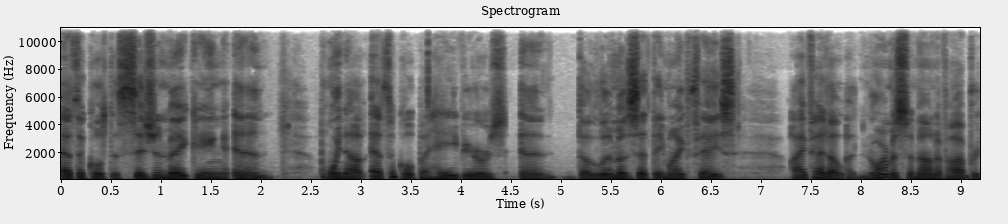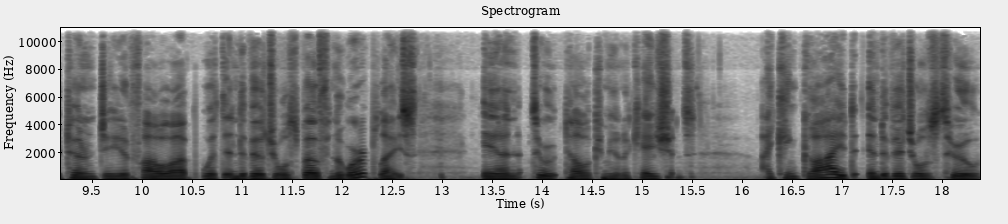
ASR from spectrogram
ethical decision making and point out ethical behaviors and dilemmas that they might face. I've had an enormous amount of opportunity to follow up with individuals both in the workplace and through telecommunications. I can guide individuals through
